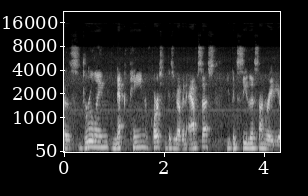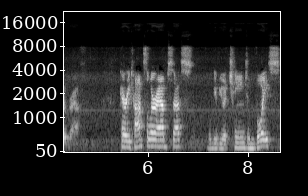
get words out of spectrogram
as drooling, neck pain, of course, because you have an abscess. You can see this on radiograph. Peritonsillar abscess will give you a change in voice,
